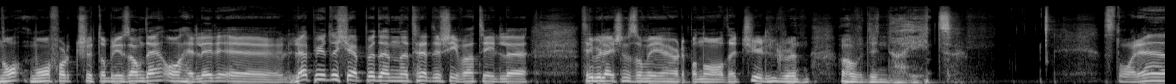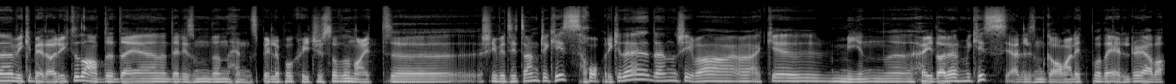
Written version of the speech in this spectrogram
nå må folk slutte å bry seg om det, og heller eh, løpe ut og kjøpe den tredje skiva til eh, Tribulation som vi hørte på nå, The Children of the Night står det Wikipedia-ryktet at det, det, det, liksom den henspiller på Creatures of the Night-skivetittelen uh, til Kiss. Håper ikke det. Den skiva er ikke min uh, høydare med Kiss. Jeg liksom ga meg litt på det eldre, jeg, da.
